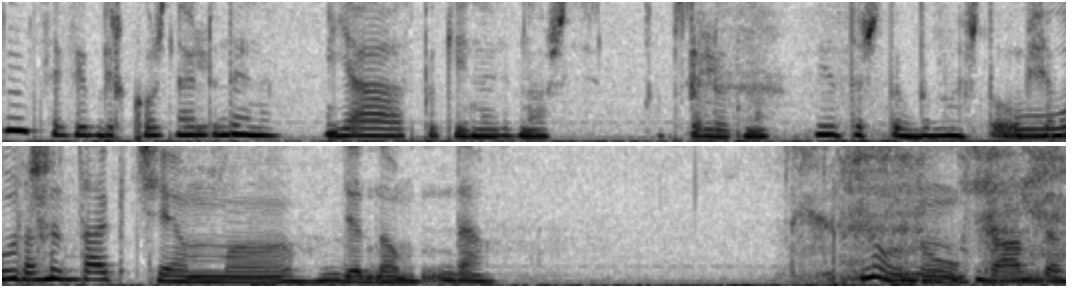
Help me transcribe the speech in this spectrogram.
ну, це вибір кожної людини. Я спокійно відношусь. Абсолютно. Я тоже так думаю, что в общем Лучше так, чем э, дедом. Да. Ну, ну, правда.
